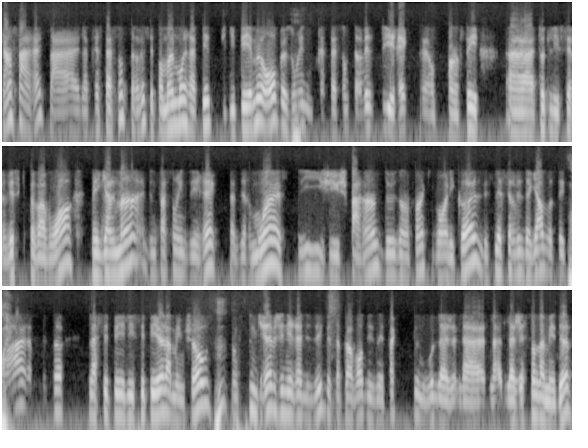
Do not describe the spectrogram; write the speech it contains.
quand ça arrête, ça, la prestation de service est pas mal moins rapide. Puis les PME ont besoin d'une prestation de service directe. Euh, On peut penser euh, à tous les services qu'ils peuvent avoir, mais également d'une façon indirecte. C'est-à-dire, moi, si j'ai- je suis parent de deux enfants qui vont à l'école, le, service de garde va être ouvert. Après ça, la CP, les CPE, la même chose. Donc, c'est une grève généralisée, ben, ça peut avoir des impacts au niveau de la, la- la- de la gestion de la main-d'œuvre.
